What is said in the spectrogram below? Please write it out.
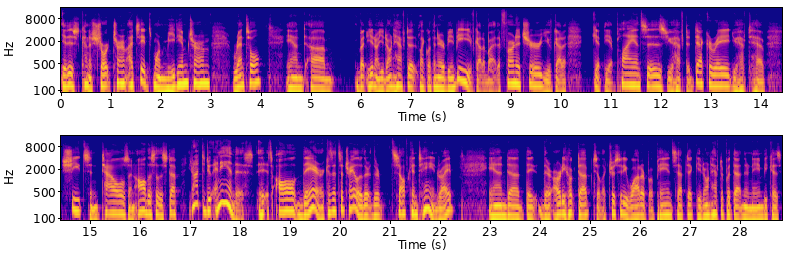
it is kind of short term. I'd say it's more medium term rental, and um, but you know you don't have to like with an Airbnb. You've got to buy the furniture. You've got to get the appliances, you have to decorate, you have to have sheets and towels and all this other stuff. You don't have to do any of this. It's all there because it's a trailer. They're they're self-contained, right? And uh, they they're already hooked up to electricity, water, propane, septic. You don't have to put that in their name because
